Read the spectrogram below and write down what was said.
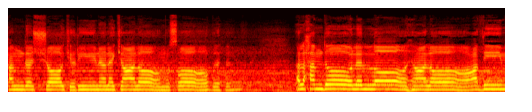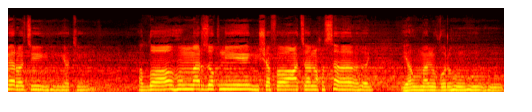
حمد الشاكرين لك على مصابهم. الحمد لله على عظيم رجيتي اللهم ارزقني شفاعة الحسين يوم الورود.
